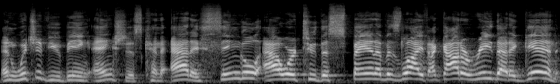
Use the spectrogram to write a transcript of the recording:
And which of you, being anxious, can add a single hour to the span of his life? I got to read that again.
